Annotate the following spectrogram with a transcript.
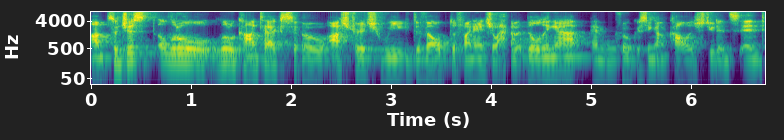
Um, so just a little little context. So Ostrich, we've developed a financial habit building app, and we're focusing on college students. And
